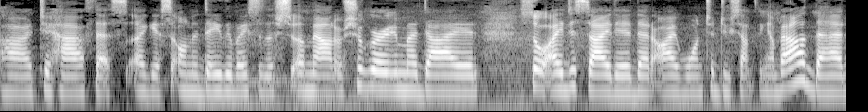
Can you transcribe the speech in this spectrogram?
uh, to have this, I guess, on a daily basis, the sh- amount of sugar in my diet. So I decided that I want to do something about that,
